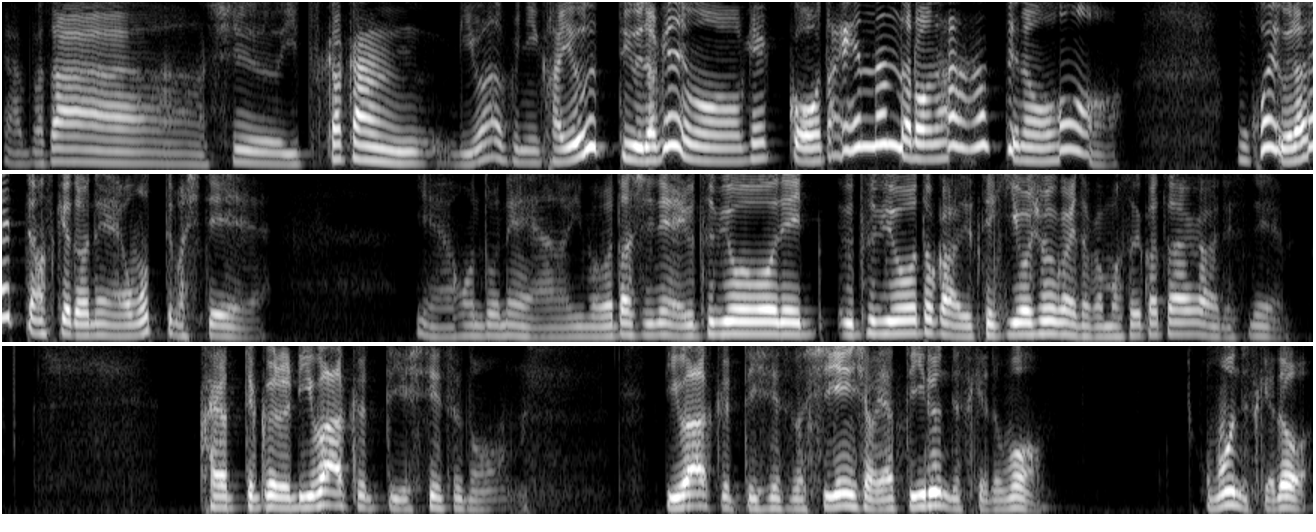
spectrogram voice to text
やっぱさ、週5日間リワークに通うっていうだけでも結構大変なんだろうなってのを、声裏返ってますけどね、思ってまして。いや、ほんとね、あの、今私ね、うつ病で、うつ病とか適応障害とか、まあそういう方がですね、通ってくるリワークっていう施設の、リワークっていう施設の支援者をやっているんですけども、思うんですけど、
